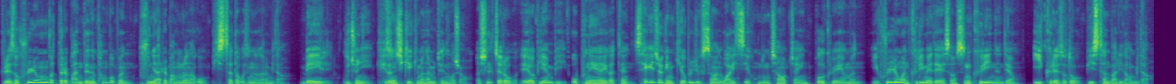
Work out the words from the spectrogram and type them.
그래서 훌륭한 것들을 만드는 방법은 분야를 막론하고 비슷하다고 생각을 합니다. 매일 꾸준히 개선시키기만 하면 되는 거죠. 실제로 에어비앤비, 오픈 AI 같은 세계적인 기업을 육성한 YC의 공동 창업자인 폴 그레이엄은 이 훌륭한 그림에 대해서 쓴 글이 있는데요. 이 글에서도 비슷한 말이 나옵니다.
